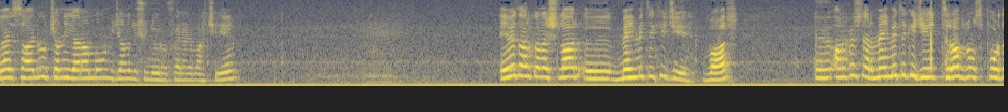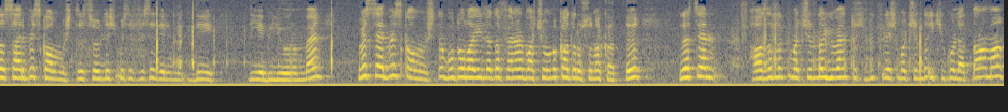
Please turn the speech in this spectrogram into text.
ben Salih Uçan'ın yararlı olmayacağını düşünüyorum Fenerbahçe'ye. Evet arkadaşlar e, Mehmet Ekici var. E, arkadaşlar Mehmet Ekici Trabzonspor'da serbest kalmıştı. Sözleşmesi feshedildi diye biliyorum ben ve serbest kalmıştı. Bu dolayıyla da Fenerbahçe onu kadrosuna kattı. Zaten hazırlık maçında Juventus Bükreş maçında iki gol attı ama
